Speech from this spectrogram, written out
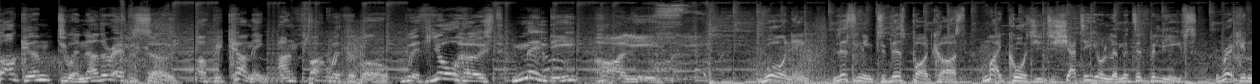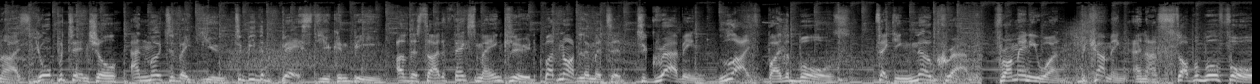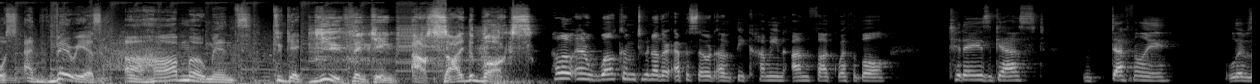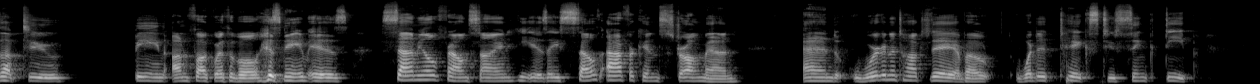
Welcome to another episode of Becoming Unfuckwithable with your host, Mindy Harley. Warning listening to this podcast might cause you to shatter your limited beliefs, recognize your potential, and motivate you to be the best you can be. Other side effects may include, but not limited to, grabbing life by the balls, taking no crap from anyone, becoming an unstoppable force at various aha moments to get you thinking outside the box. Hello and welcome to another episode of Becoming Unfuckwithable. Today's guest definitely lives up to being unfuckwithable. His name is Samuel Frauenstein. He is a South African strongman, and we're going to talk today about what it takes to sink deep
